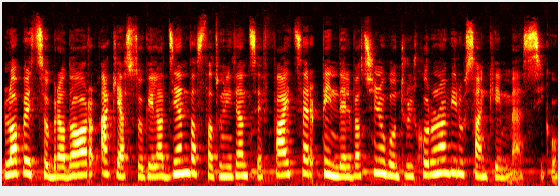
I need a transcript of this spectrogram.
López Obrador ha chiesto che l'azienda statunitense Pfizer venda il vaccino contro il coronavirus anche in Messico,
